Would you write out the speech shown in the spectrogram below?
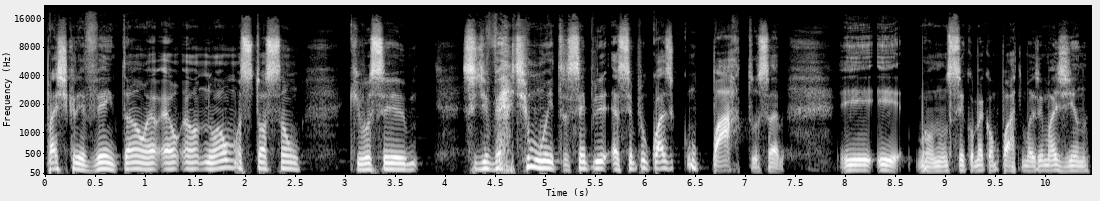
para escrever, então, é, é- é- não é uma situação que você se diverte muito. É sempre, é sempre quase um parto, sabe? E, e- bom, não sei como é que é um parto, mas eu imagino.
